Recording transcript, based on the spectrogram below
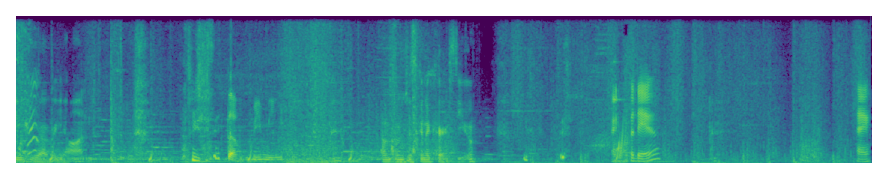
you whoever yawned. Stop be. I'm, I'm, just gonna curse you. Beidou? Hey.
